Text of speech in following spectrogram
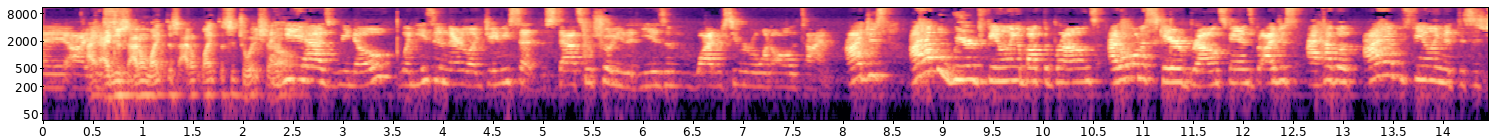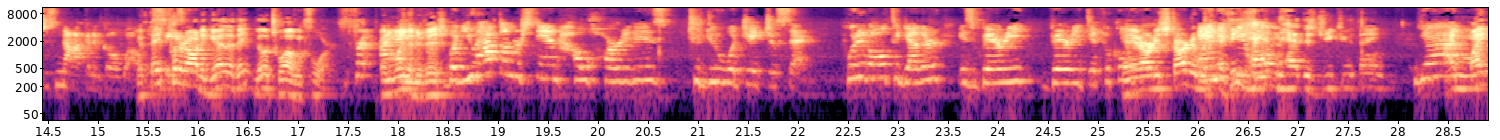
I, I, I, I just I don't like this. I don't like the situation. At all. He has, we know, when he's in there, like Jamie said, the stats will show you that he is in wide receiver one all the time. I just, I have a weird feeling about the Browns. I don't want to scare Browns fans, but I just, I have a, I have a feeling that this is just not going to go well. If they put it all together, they go 12 and four. For- and win the division. But you have to understand how hard it is to do what Jake just said. Put it all together is very, very difficult. And it already started. With, And if if he hadn't had this GQ thing, yeah, I might.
